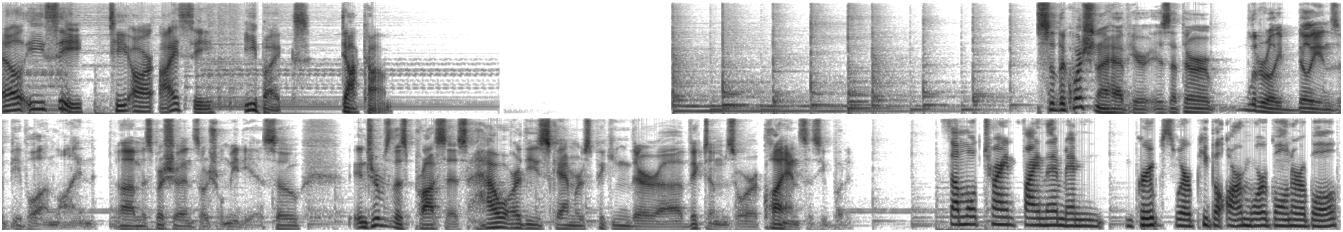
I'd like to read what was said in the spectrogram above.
L E C T R I C ebikes.com. So the question I have here is that there are literally billions of people online, um, especially on social media. So, in terms of this process, how are these scammers picking their uh, victims or clients, as you put it? Some will try and find them in groups where people are more vulnerable.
